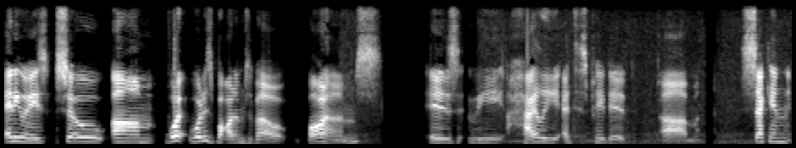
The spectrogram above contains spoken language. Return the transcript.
Anyways, so um, what what is Bottoms about? Bottoms is the highly anticipated um, second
